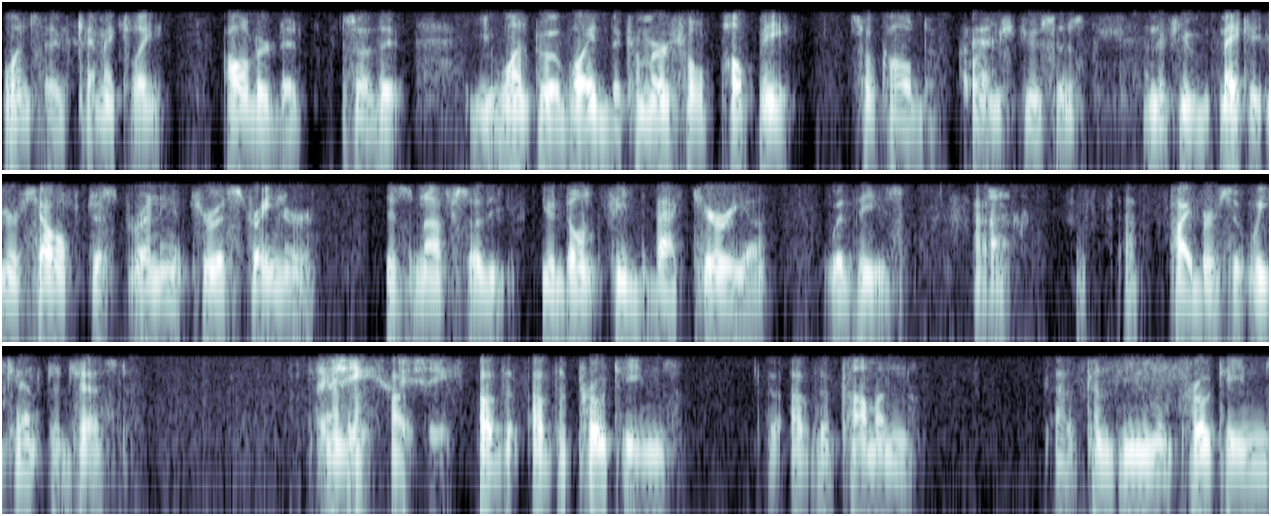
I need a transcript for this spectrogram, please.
once they've chemically altered it. So that you want to avoid the commercial pulpy so-called orange juices. And if you make it yourself, just running it through a strainer is enough, so that you don't feed the bacteria with these uh, uh, fibers that we can't digest. I and see. uh, I see. of of the proteins of the common uh, convenient proteins,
